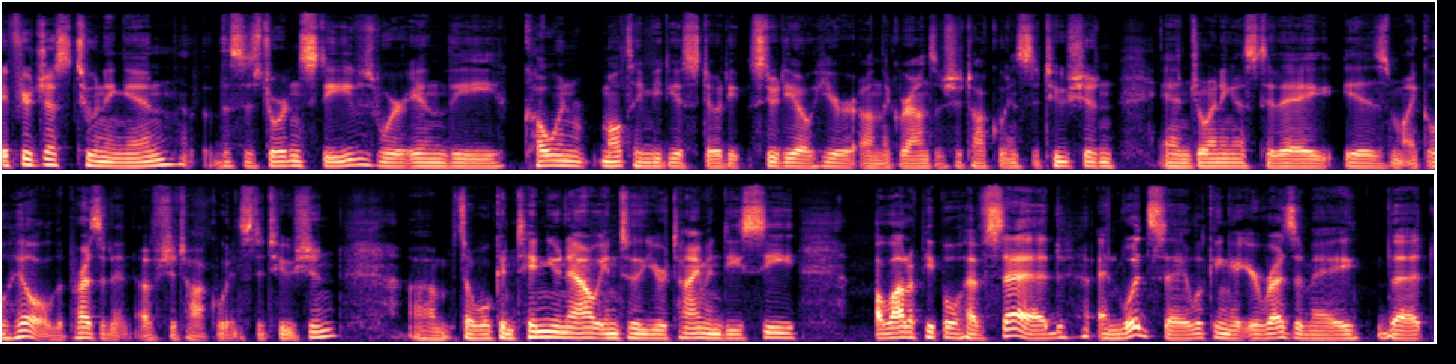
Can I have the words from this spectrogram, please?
If you're just tuning in this is jordan steves. We're in the cohen multimedia studio here on the grounds of chautauqua institution. And joining us today is michael hill the president of chautauqua institution. Um, so we'll continue now into your time in dc a lot of people have said and would say, looking at your resume, that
